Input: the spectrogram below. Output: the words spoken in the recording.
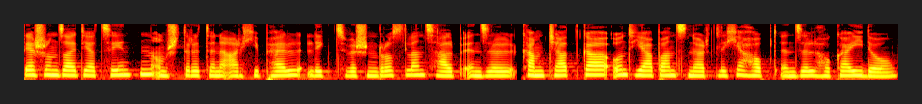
Der schon seit Jahrzehnten umstrittene Archipel liegt zwischen Russlands Halbinsel Kamtschatka und Japans nördlicher Hauptinsel Hokkaido.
